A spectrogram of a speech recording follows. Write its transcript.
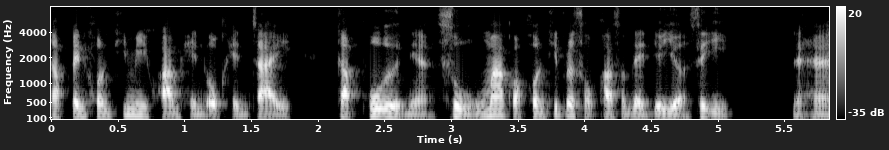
กับเป็นคนที่มีความเห็นอกเห็นใจกับผู้อื่นเนี่ยสูงมากกว่าคนที่ประสบความสำเร็จเยอะๆซะอีกนะฮะ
